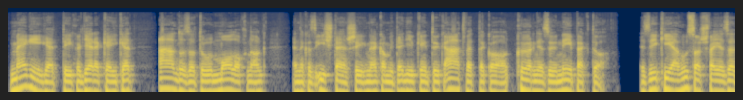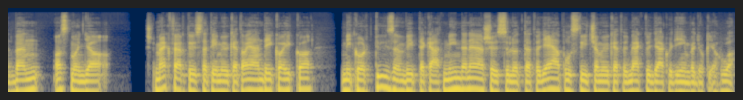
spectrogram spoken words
megégették a gyerekeiket áldozatul moloknak, ennek az istenségnek, amit egyébként ők átvettek a környező népektől. Ezekiel 20-as fejezetben azt mondja, és megfertőztetém őket ajándékaikkal, mikor tűzön vittek át minden elsőszülöttet, hogy elpusztítsam őket, hogy megtudják, hogy én vagyok Jahua.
